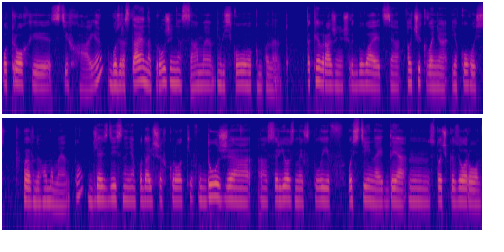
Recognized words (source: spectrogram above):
Потрохи стихає, бо зростає напруження саме військового компоненту таке враження, що відбувається очікування якогось певного моменту для здійснення подальших кроків. Дуже е, серйозний вплив постійно йде з точки зору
